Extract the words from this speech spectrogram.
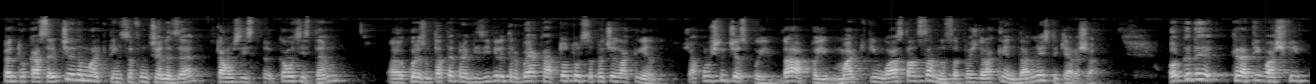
Pentru ca serviciile de marketing să funcționeze ca un, sistem, ca un sistem uh, cu rezultate previzibile, trebuia ca totul să plece de la client. Și acum știu ce spui. Da, păi marketingul asta înseamnă să pleci de la client, dar nu este chiar așa. Oricât de creativ aș fi,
